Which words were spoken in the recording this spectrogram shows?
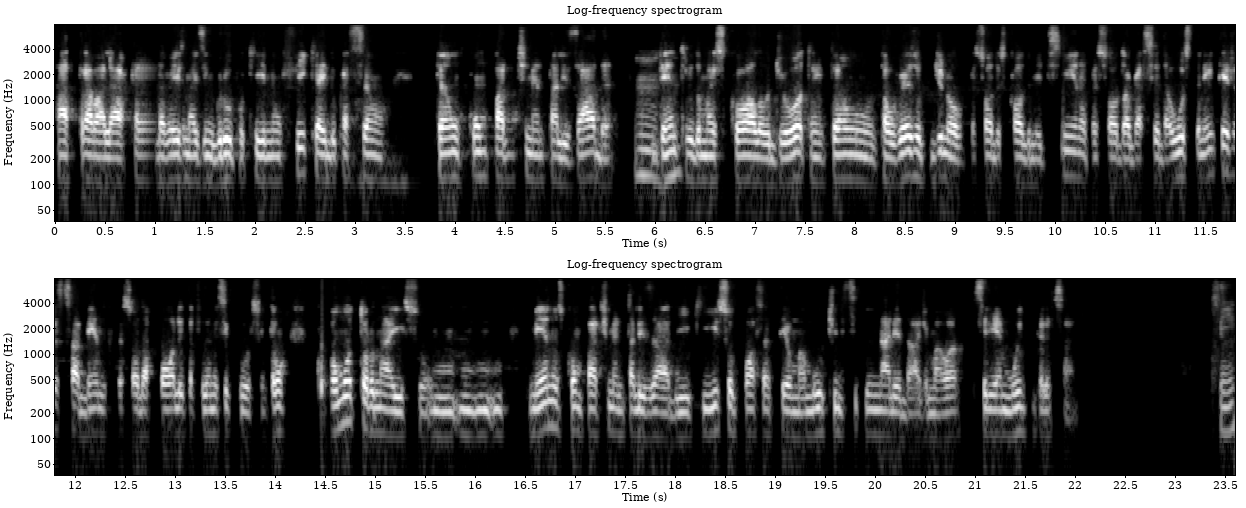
a trabalhar cada vez mais em grupo, que não fique a educação tão compartimentalizada uhum. dentro de uma escola ou de outra. Então, talvez, de novo, o pessoal da escola de medicina, o pessoal do HC da USP nem esteja sabendo que o pessoal da Poli está fazendo esse curso. Então, como tornar isso um, um, menos compartimentalizado e que isso possa ter uma multidisciplinariedade maior seria muito interessante. Sim.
